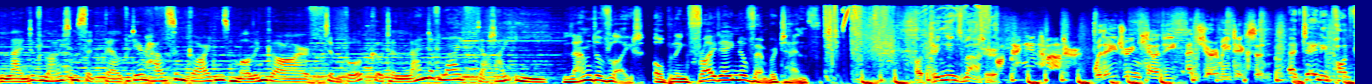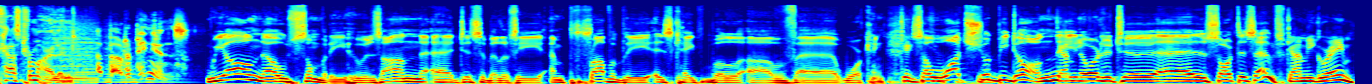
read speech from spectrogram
Land of Light is at Belvedere House and Gardens, Mullingar. To book, go to landoflight.ie. Land of Light, opening Friday, November 10th. Opinions matter. Opinions matter. With Adrian Kennedy and Jeremy Dixon. A daily podcast from Ireland about opinions. We all know somebody who is on uh, disability and probably is capable of uh, working. So, what should be done in order to uh, sort this out? Gammy Graham.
